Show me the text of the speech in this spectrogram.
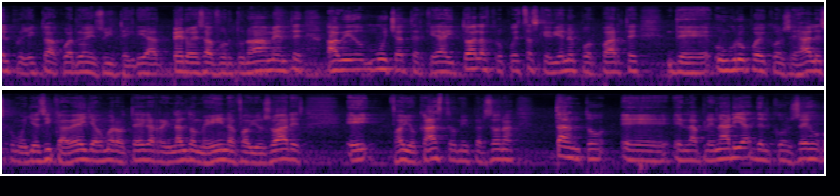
el proyecto de acuerdo en su integridad, pero desafortunadamente ha habido mucha terquedad y todas las propuestas que vienen por parte de un grupo de concejales como Jessica Bella, Omar Ortega, Reinaldo Medina, Fabio Suárez, eh, Fabio Castro, mi persona, tanto eh, en la plenaria del Consejo,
